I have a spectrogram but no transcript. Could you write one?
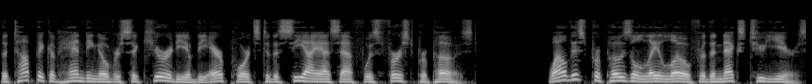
the topic of handing over security of the airports to the CISF was first proposed. While this proposal lay low for the next two years,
